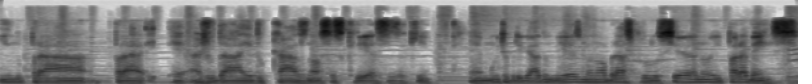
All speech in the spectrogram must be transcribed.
indo para é, ajudar a educar as nossas crianças aqui. É, muito obrigado mesmo, um abraço pro Luciano e parabéns.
